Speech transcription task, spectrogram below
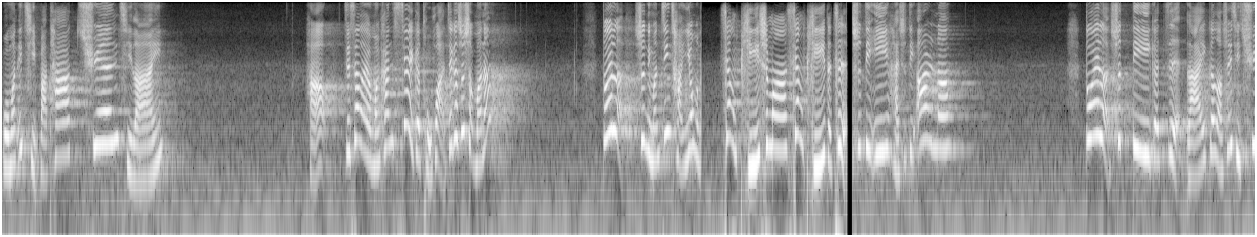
我们一起把它圈起来。好，接下来我们看下一个图画，这个是什么呢？对了，是你们经常用的橡皮是吗？橡皮的字是第一还是第二呢？对了，是第一个字。来，跟老师一起圈。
